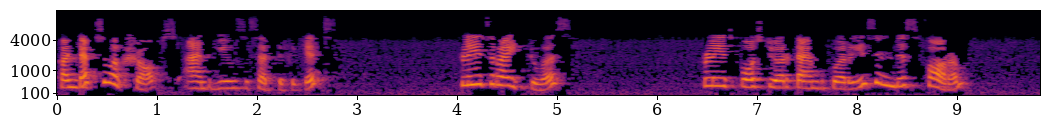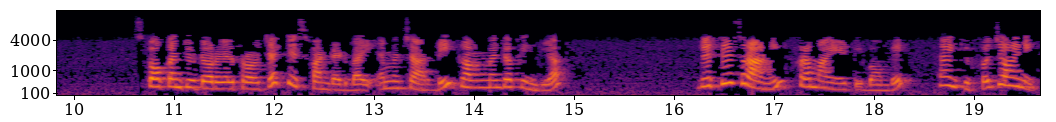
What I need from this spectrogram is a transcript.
conducts workshops and gives certificates. Please write to us. Please post your timed queries in this forum. Spoken Tutorial project is funded by MHRD, Government of India this is Rani from IIT Bombay. Thank you for joining.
